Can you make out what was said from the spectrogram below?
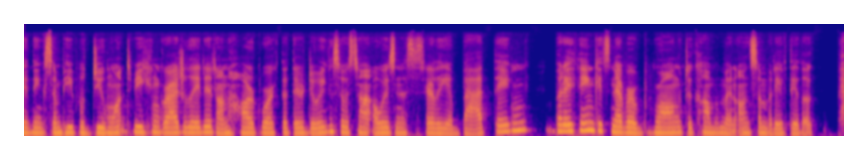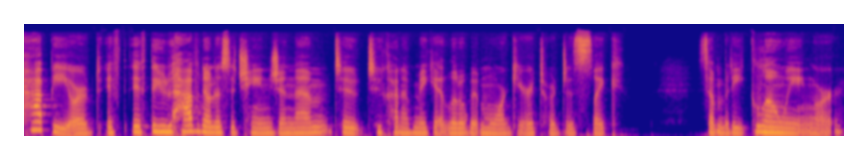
I think some people do want to be congratulated on hard work that they're doing so it's not always necessarily a bad thing. But I think it's never wrong to compliment on somebody if they look happy or if if you have noticed a change in them to to kind of make it a little bit more geared toward just like somebody glowing or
